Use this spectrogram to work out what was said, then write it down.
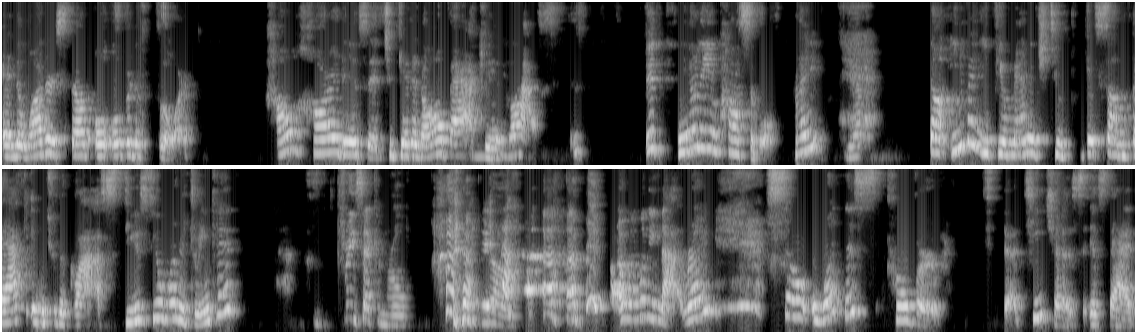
and the water is spilled all over the floor. How hard is it to get it all back in the Mhm. glass? It's, it's nearly impossible, right? Yep. Now, even if you manage to get some back into the glass, do you still want to drink it? Three second rule. no. Probably not, right? So, what this proverb uh, teaches is that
